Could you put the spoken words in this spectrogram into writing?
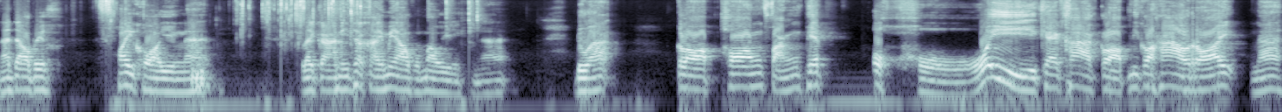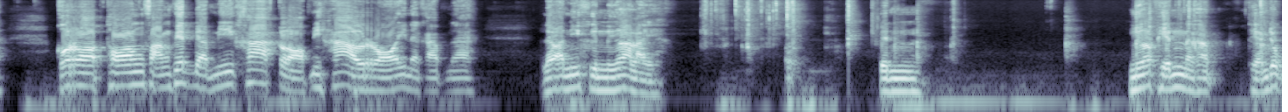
นะจะเอาไปห้อยคอเองนะ รายการนี้ถ้าใครไม่เอาผมเอาเองนะดูฮะกรอบทองฝังเพชรโอ้โหแค่ค่ากรอบนี่ก็ห้าร้อยนะ กรอบทองฝังเพชรแบบนี้ค่ากรอบนี่ห้าร้อยนะครับนะ แล้วอันนี้คือเนื้ออะไร เป็น เนื้อเพ้นนะครับ แถมยก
